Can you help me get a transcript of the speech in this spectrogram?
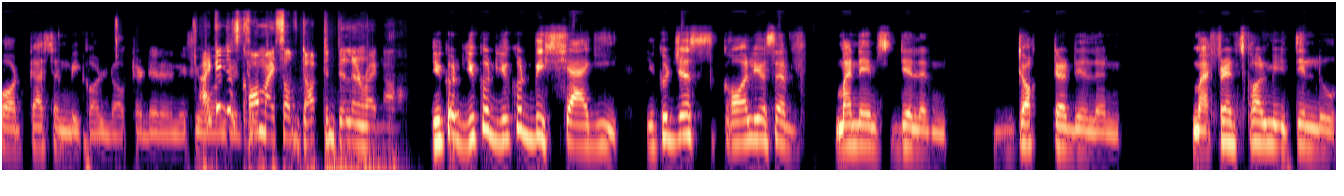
podcast and be called Doctor Dylan if you I can just to. call myself Doctor Dylan right now. You could, you could, you could be Shaggy. You could just call yourself. My name's Dylan, Doctor Dylan. My friends call me Tillu.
